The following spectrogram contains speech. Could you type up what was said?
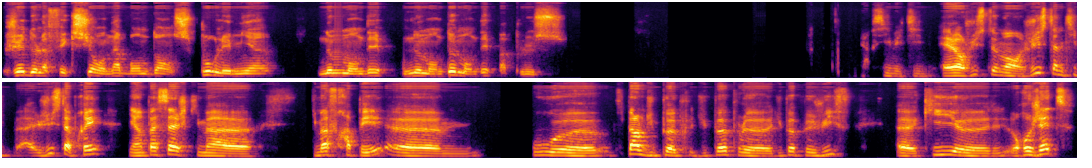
J'ai de l'affection en abondance pour les miens ne m'en demandez pas plus. Merci Métine. Et alors justement, juste un petit, juste après, il y a un passage qui m'a qui m'a frappé. Euh, où, qui parle du peuple, du peuple, du peuple juif, qui rejette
